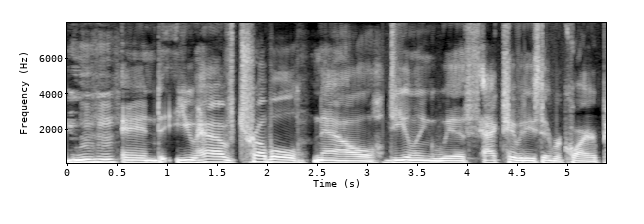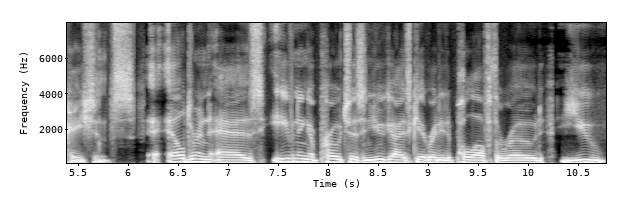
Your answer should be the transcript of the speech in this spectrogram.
Mm-hmm. and you have trouble now dealing with activities that require patience. Eldrin, as evening approaches and you guys get ready to pull off the road, you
